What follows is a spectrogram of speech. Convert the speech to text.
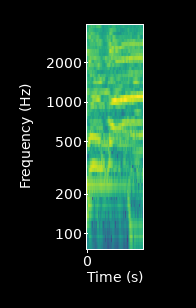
together.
